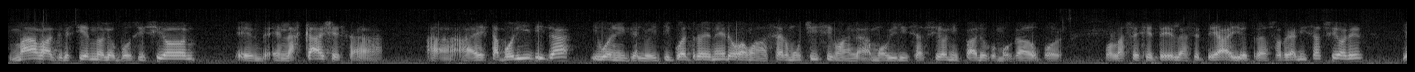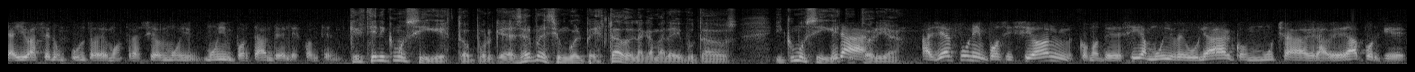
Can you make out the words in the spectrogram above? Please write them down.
más va creciendo la oposición en, las calles a, esta política y bueno, y que el 24 de enero vamos a hacer muchísimo en la movilización y paro convocado por, por la CGT, la CTA y otras organizaciones y ahí va a ser un punto de demostración muy muy importante del descontento. Cristian, ¿y cómo sigue esto? Porque ayer pareció un golpe de Estado en la Cámara de Diputados. ¿Y cómo sigue esta historia? Ayer fue una imposición, como te decía, muy irregular, con mucha gravedad, porque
